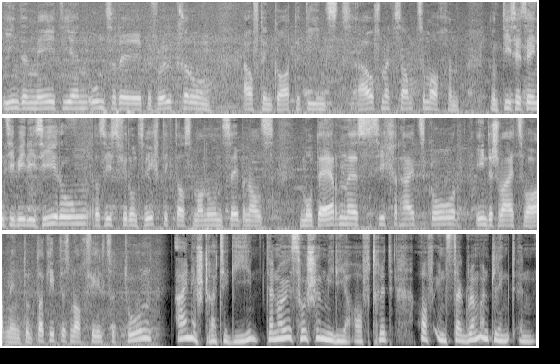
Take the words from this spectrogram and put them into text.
in den Medien, unsere Bevölkerung auf den Gartendienst aufmerksam zu machen. Und diese Sensibilisierung, das ist für uns wichtig, dass man uns eben als modernes Sicherheitskorps in der Schweiz wahrnimmt. Und da gibt es noch viel zu tun. Eine Strategie, der neue Social-Media-Auftritt auf Instagram und LinkedIn.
